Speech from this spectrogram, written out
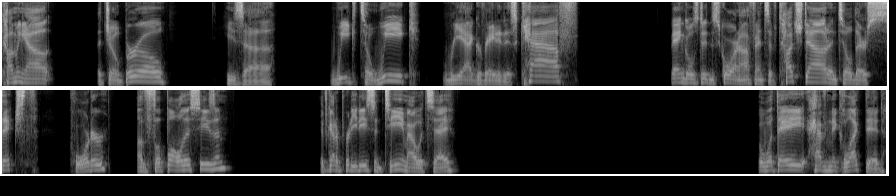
coming out that Joe Burrow, he's uh week to week, re-aggravated his calf. Bengals didn't score an offensive touchdown until their sixth quarter of football this season. They've got a pretty decent team, I would say. But what they have neglected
